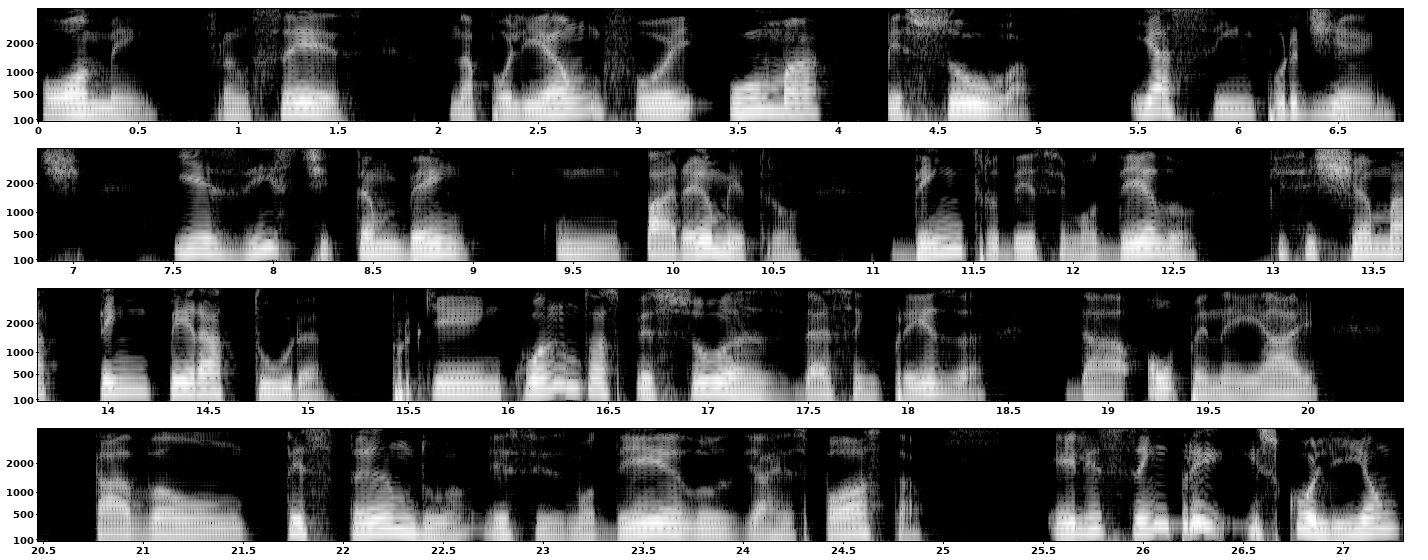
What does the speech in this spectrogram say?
homem francês, Napoleão foi uma pessoa, e assim por diante. E existe também um parâmetro dentro desse modelo que se chama temperatura. Porque enquanto as pessoas dessa empresa, da OpenAI, estavam testando esses modelos e a resposta, eles sempre escolhiam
